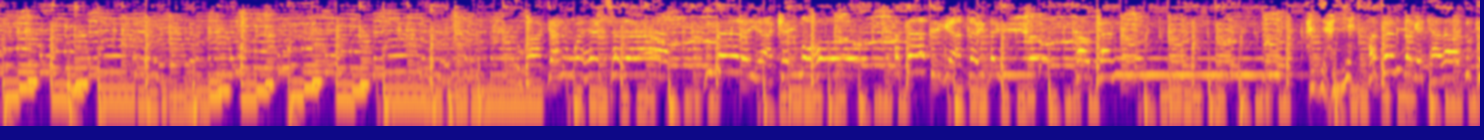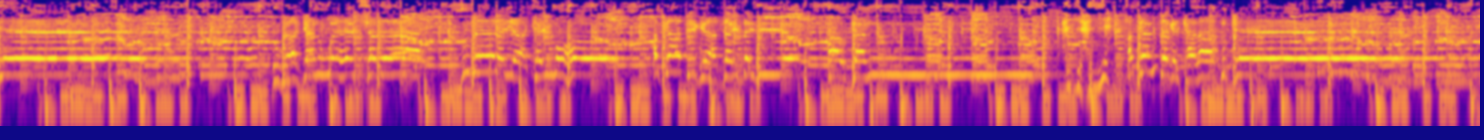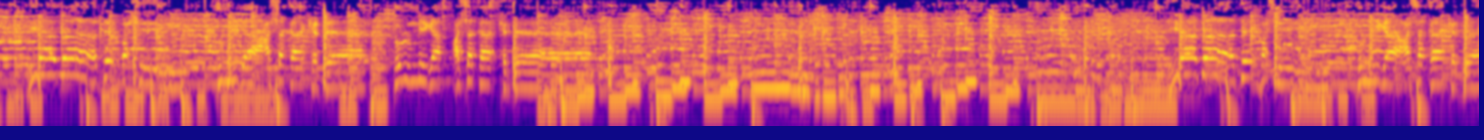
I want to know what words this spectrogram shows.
ilaadaade baxshe dulmiga cashaqa kada dulmiga cashaqa kada ilaadaade baxshe dulmiga cashaqa kada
